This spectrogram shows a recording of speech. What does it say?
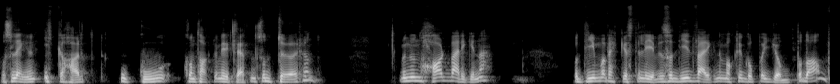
Og så lenge hun ikke har god kontakt med virkeligheten, så dør hun. Men hun har dvergene. Og de må vekkes til live, så de dvergene må ikke gå på jobb på dagen.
